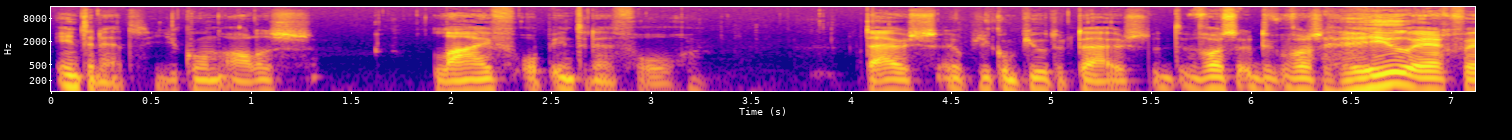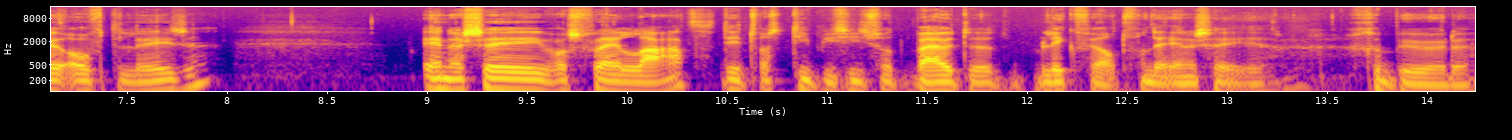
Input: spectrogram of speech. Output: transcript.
internet. Je kon alles live op internet volgen. Thuis, op je computer thuis. Het was, er was heel erg veel over te lezen. NRC was vrij laat. Dit was typisch iets wat buiten het blikveld van de NRC gebeurde.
